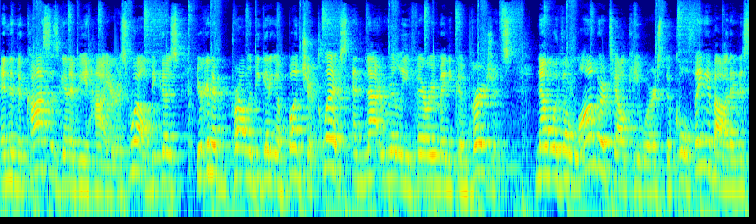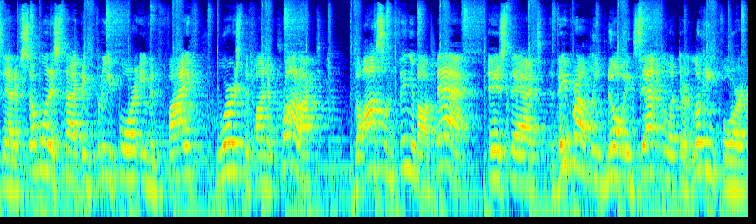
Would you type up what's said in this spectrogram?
And then the cost is going to be higher as well because you're going to probably be getting a bunch of clicks and not really very many conversions. Now with the longer tail keywords, the cool thing about it is that if someone is typing three, four, even five words to find a product, the awesome thing about that is that they probably know exactly what they're looking for,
